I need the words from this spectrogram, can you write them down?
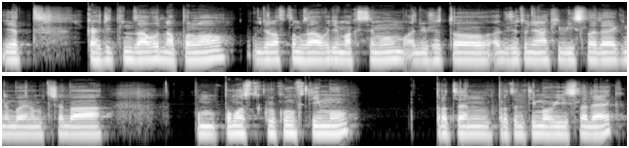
jet každý ten závod naplno, udělat v tom závodě maximum, ať už je to, ať už je to nějaký výsledek, nebo jenom třeba pom- pomoct klukům v týmu pro ten, pro ten týmový výsledek.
